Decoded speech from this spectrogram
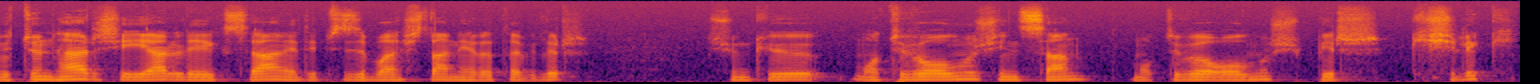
bütün her şeyi yerle eksan edip sizi baştan yaratabilir. Çünkü motive olmuş insan, motive olmuş bir kişilik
